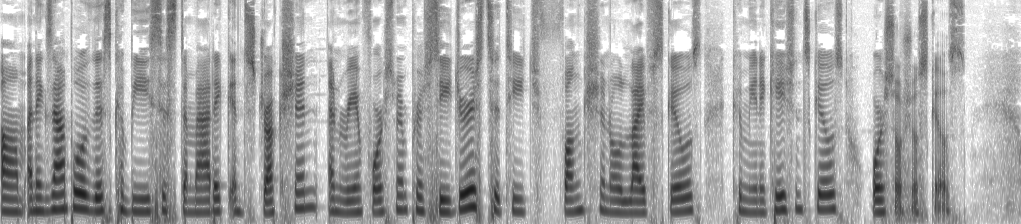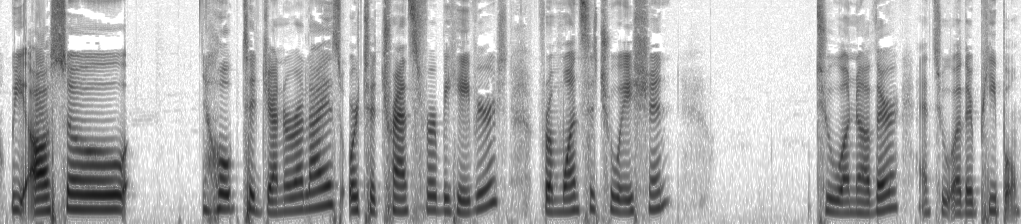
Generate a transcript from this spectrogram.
Um, an example of this could be systematic instruction and reinforcement procedures to teach functional life skills, communication skills, or social skills. We also hope to generalize or to transfer behaviors from one situation to another and to other people.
